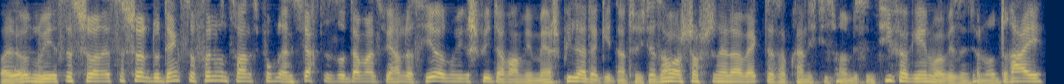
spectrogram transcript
weil irgendwie ist es schon, ist es schon, du denkst so 25 Punkte an. Ich dachte so damals, wir haben das hier irgendwie gespielt, da waren wir mehr Spieler, da geht natürlich der Sauerstoff schneller weg, deshalb kann ich diesmal ein bisschen tiefer gehen, weil wir sind ja nur drei.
